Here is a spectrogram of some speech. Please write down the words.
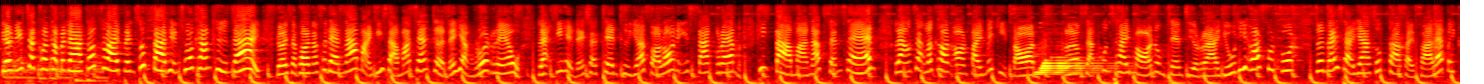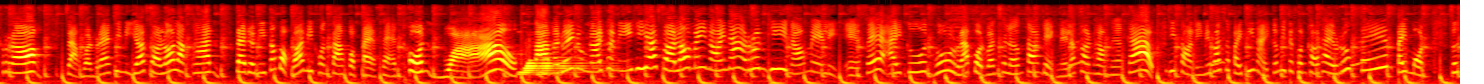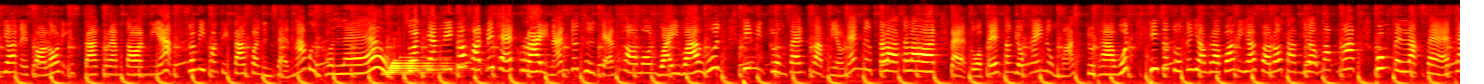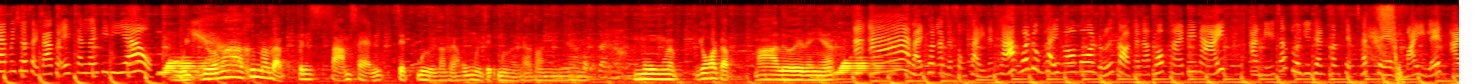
เดี๋ยวนี้จากคนธรรมดาก็กลายเป็นซุปตาเพียงชั่วข้ามคืนได้ โดยเฉพาะนักแสดงหน้าใหม่ที่สามารถแจ้งเกิดได้อย่างรวดเร็ว และที่เห็นได้ชัดเจนคือยอด follow ใน Instagram ที่ตามมานับแสนแสนๆ หลังจากละครออนไปไม่กี่ตอน เริ่มจากคุณชายหมอหนุ่มเจมส์จิรายุที่ฮอตฟุดๆ จนได้ฉายาซุปตาสายฟ้าและไปครอง จากวันแรกที่มียอด follow หลักพัน แต่เดี๋ยวนี้ต้องบอกว่ามีคนตามกว่า 8 0 0 0 0 0 คน ว้าว ตามมาด้วยหนุ่ม วันเฉลิมตอนเด็กในละครทองเนื้อก้าวที่ตอนนี้ไม่ว่าจะไปที่ไหนก็มีแต่คนเขาถ่ายรูปเต็มไปหมด ซึ่งยอดใน follow ใน Instagram ตอนนี้ก็มีคนติดตามกว่า 1 5 0 0 0 0 คนแล้ว ส่วนแก๊งนี้ก็ฮอตไม่แพ้ใครนั่นก็คือแก๊งฮอร์โมนวัยวาหุ้นที่มีกลุ่มแฟนคลับเหนียวแน่นหนึบตลอดตลอด แต่ตัวเป้งต้องยกให้หนุ่มมัสจุธาวุฒิที่เจ้าตัวก็ยอมรับว่ามียอด follow ตามเยอะมาก ไม่เชื่อสายตาตัวเองกันเลยทีเดียว โอ้ยเยอะมากขึ้นมาแบบเป็นสามแสนเจ็ดหมื่นสามแสนหกหมื่นเจ็ดหมื่นแล้วตอนนี้ใช่งงแบบยอดแบบมาเลยอะไรเงี้ย อ่าๆหลายคนอาจจะสงสัยนะคะ ว่าหนุ่มไผ่ฮอร์โมนหรือต่อธนภพหายไปไหน อันนี้เจ้าตัวยืนยันคอนเซ็ปต์ชัดเจนไม่เล่นไอจีค่ะ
